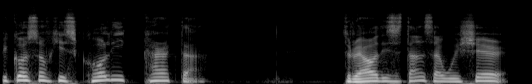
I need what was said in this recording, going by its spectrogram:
because of his holy character. Throughout this stanza, we share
